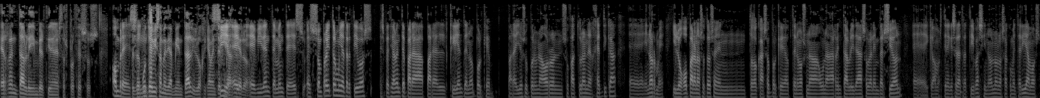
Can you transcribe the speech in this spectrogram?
¿Es rentable invertir en estos procesos? Hombre, Desde sin- el punto de vista medioambiental y lógicamente Sí, financiero. e- evidentemente. Es, es- son proyectos muy atractivos, especialmente para, para el cliente, ¿no? Porque para ellos supone un ahorro en su factura energética eh, enorme. Y luego para nosotros, en todo caso, porque obtenemos una, rentabilidad sobre la inversión eh, que, vamos, tiene que ser atractiva, si no, no los acometeríamos.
